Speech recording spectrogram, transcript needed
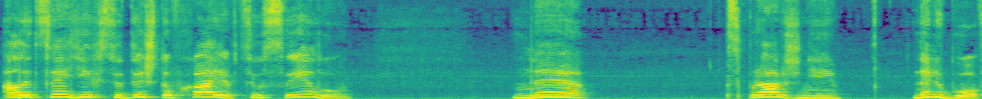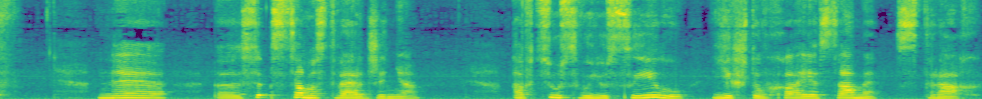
Але це їх сюди штовхає в цю силу не справжні, не любов, не е, самоствердження, а в цю свою силу їх штовхає саме страх,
